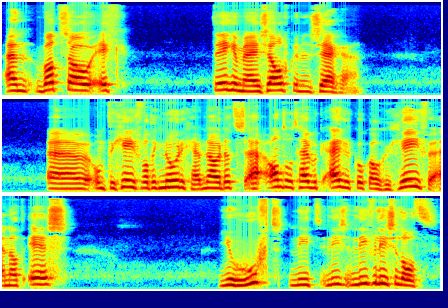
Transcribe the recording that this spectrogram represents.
En wat zou ik tegen mijzelf kunnen zeggen? Uh, om te geven wat ik nodig heb? Nou, dat uh, antwoord heb ik eigenlijk ook al gegeven. En dat is, je hoeft niet, lieve Lieselot,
